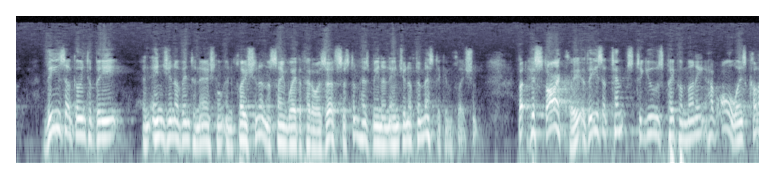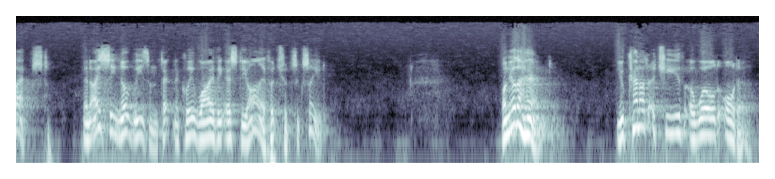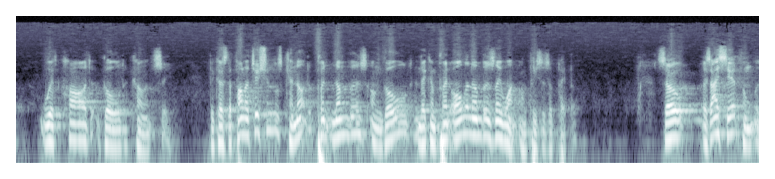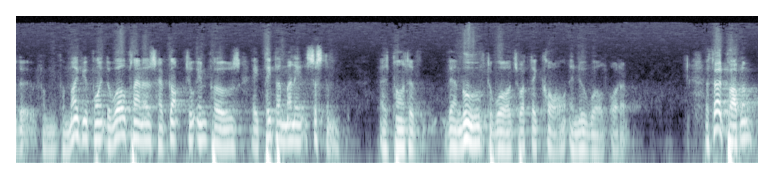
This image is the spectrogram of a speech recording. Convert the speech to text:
These are going to be an engine of international inflation in the same way the Federal Reserve System has been an engine of domestic inflation. But historically, these attempts to use paper money have always collapsed. And I see no reason, technically, why the SDR effort should succeed. On the other hand, you cannot achieve a world order with hard gold currency because the politicians cannot print numbers on gold and they can print all the numbers they want on pieces of paper. So, as I see it from, the, from, from my viewpoint, the world planners have got to impose a paper money system as part of their move towards what they call a new world order. A third problem,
